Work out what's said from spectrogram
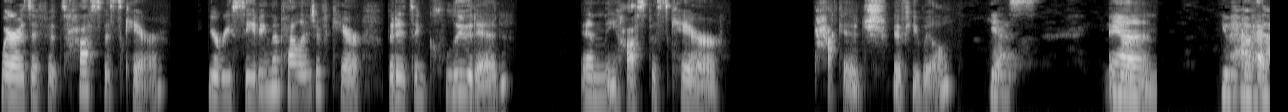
Whereas if it's hospice care, you're receiving the palliative care, but it's included in the hospice care package, if you will. Yes. And you have that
